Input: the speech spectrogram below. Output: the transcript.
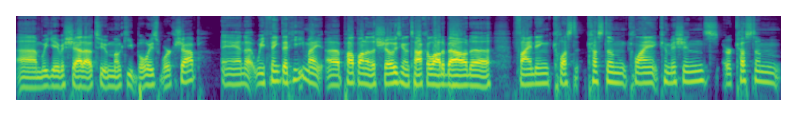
um, we gave a shout out to Monkey Boys Workshop. And uh, we think that he might uh, pop onto the show. He's going to talk a lot about uh, finding clust- custom client commissions or custom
